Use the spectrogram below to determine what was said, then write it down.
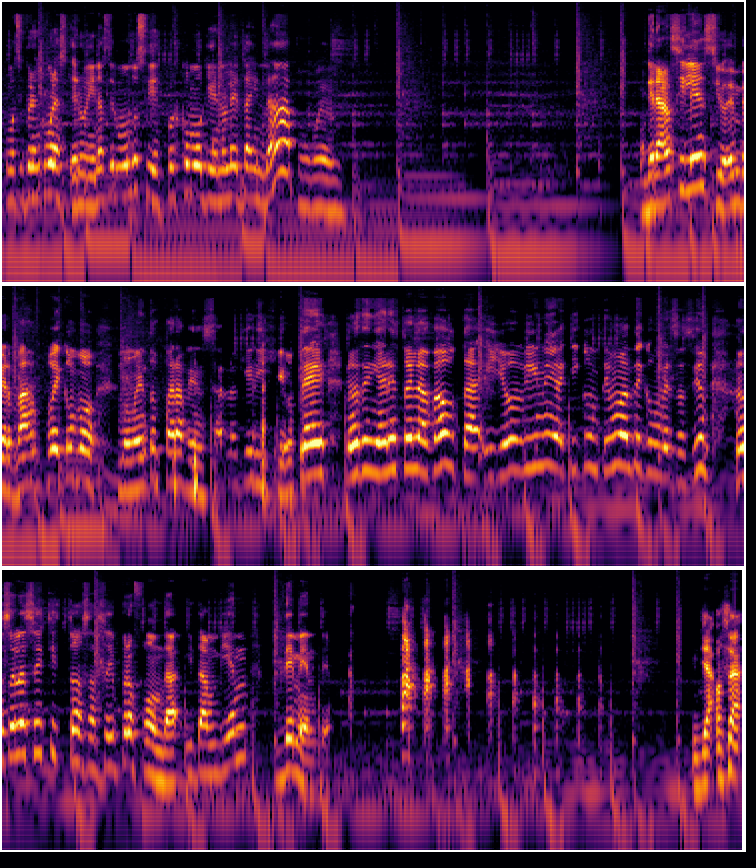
como si fueran como las heroínas del mundo, si después como que no les dais nada, pues, weón. Gran silencio, en verdad fue como momentos para pensar lo que dije. Ustedes no tenían esto en la pauta y yo vine aquí con temas de conversación. No solo soy chistosa, soy profunda y también demente. Ya, o sea,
